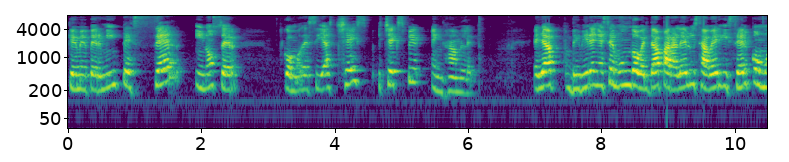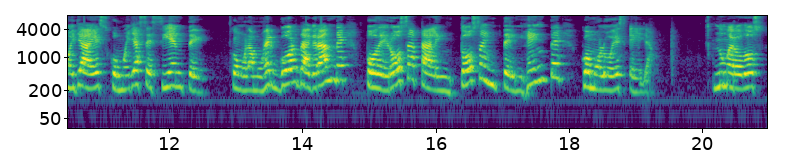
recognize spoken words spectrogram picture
que me permite ser y no ser como decía Shakespeare en Hamlet. Ella vivir en ese mundo, ¿verdad? Paralelo y saber y ser como ella es, como ella se siente, como la mujer gorda, grande, poderosa, talentosa, inteligente, como lo es ella. Número dos,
